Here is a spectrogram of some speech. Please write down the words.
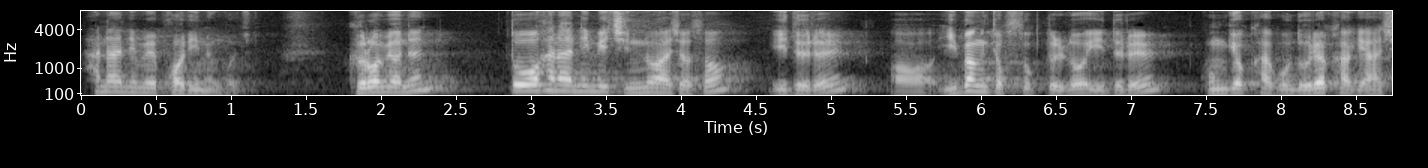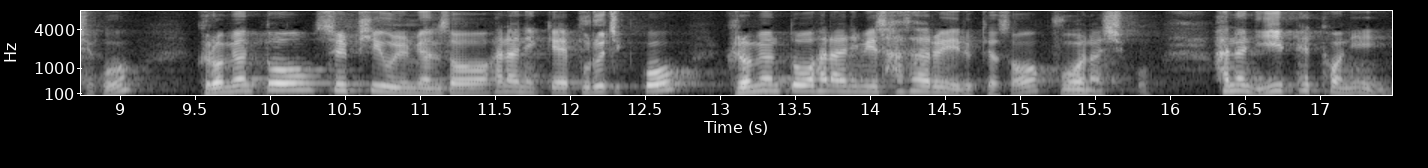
하나님을 버리는 거죠. 그러면은 또 하나님이 진노하셔서 이들을 어, 이방 족속들로 이들을 공격하고 노력하게 하시고 그러면 또 슬피 울면서 하나님께 부르짖고 그러면 또 하나님이 사사를 일으켜서 구원하시고 하는 이 패턴이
